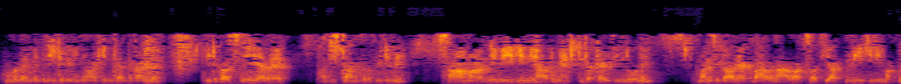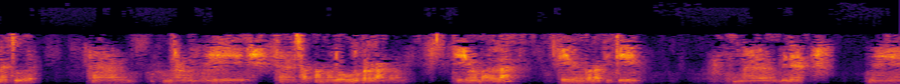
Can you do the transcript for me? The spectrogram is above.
මම දැන් මෙතන හිතගෙන ඉන්නවා කියන තැනට ගන්න. ඊට පස්සේ අර අධිෂ්ඨාන කරපු ඉදීමේ සාමාන්‍ය වේගයෙන් එහාට මෙහාට ටිකක් ඇවිදින්න ඕනේ. මානසිකාරයක් භාවනාවක් සතියක් මෙනෙහි කිරීමක් නැතුව ඒ සත්‍යමල උරු කර ගන්නවා. එහෙම බලලා ඒ වෙනකොට හිතේ වෙන මේ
